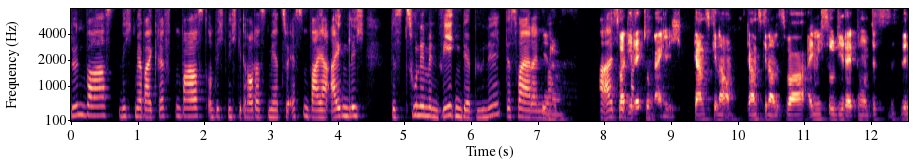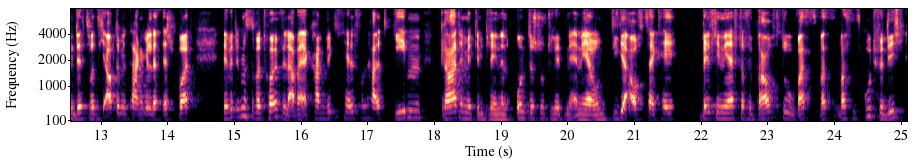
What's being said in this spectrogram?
dünn warst, nicht mehr bei Kräften warst und dich nicht getraut hast, mehr zu essen, war ja eigentlich das Zunehmen wegen der Bühne. Das war ja dein Warum. genau. Das war Also, die Rettung eigentlich. Ganz genau. Ganz genau. Das war eigentlich so die Rettung. Und das ist das, was ich auch damit sagen will, dass der Sport der wird immer so verteufelt, aber er kann wirklich helfen und halt geben, gerade mit den Plänen unterstrukturierten Ernährung, die dir aufzeigt, hey, welche Nährstoffe brauchst du, was, was, was ist gut für dich,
